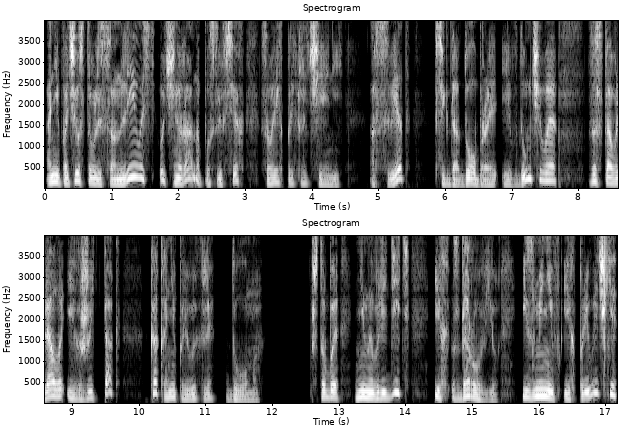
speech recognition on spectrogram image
Они почувствовали сонливость очень рано после всех своих приключений, а свет, всегда добрая и вдумчивая, заставляла их жить так, как они привыкли дома. Чтобы не навредить их здоровью Изменив их привычки,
